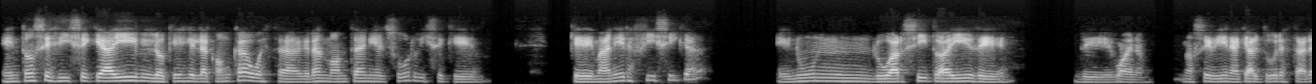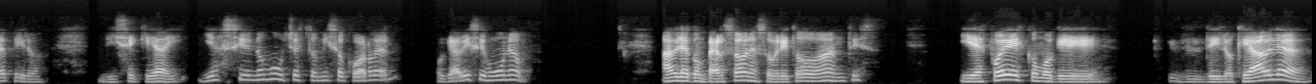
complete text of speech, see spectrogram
Entonces dice que ahí lo que es el Aconcagua, esta gran montaña del sur, dice que, que de manera física, en un lugarcito ahí de, de, bueno, no sé bien a qué altura estará, pero dice que hay. Y hace no mucho esto me hizo acordar, porque a veces uno habla con personas, sobre todo antes, y después como que de lo que habla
